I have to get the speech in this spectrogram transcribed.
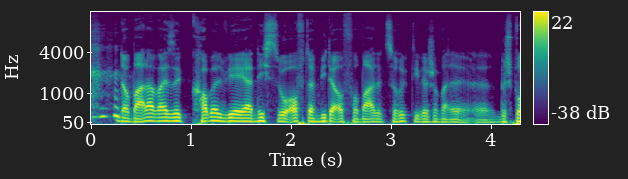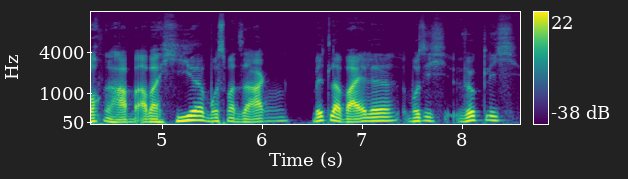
normalerweise kommen wir ja nicht so oft dann wieder auf Formate zurück, die wir schon mal äh, besprochen haben. Aber hier muss man sagen, mittlerweile muss ich wirklich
